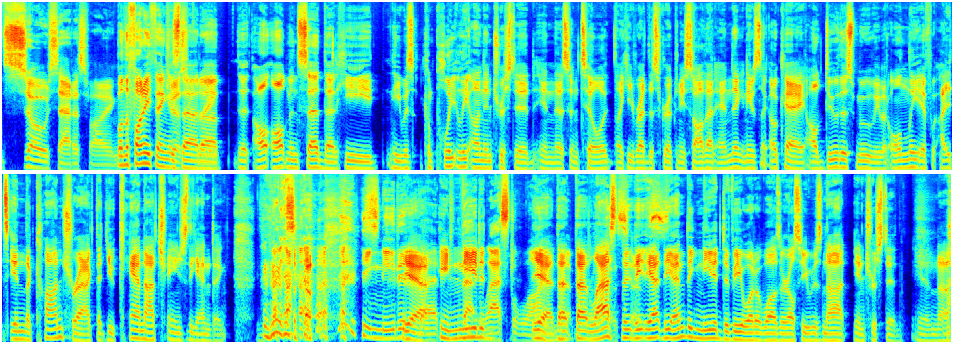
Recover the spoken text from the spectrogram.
so satisfying. Well, the funny thing is Just that uh, that Altman said that he he was completely uninterested in this until like he read the script and he saw that ending and he was like, "Okay, I'll do this movie, but only if it's in the contract that you cannot change the ending." so, he needed yeah, that, he that needed- last line. yeah, that that Marlowe last the, the the ending needed to be what it was, or else he was not interested in uh,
